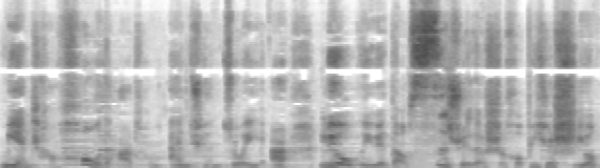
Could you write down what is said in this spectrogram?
面朝后的儿童安全座椅，而六个月到四岁的时候必须使用。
